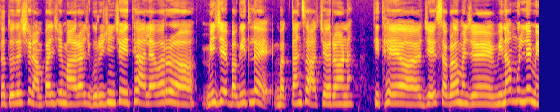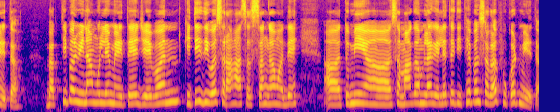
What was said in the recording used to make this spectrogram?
तत्वदर्शी रामपालजी महाराज गुरुजींच्या इथे आल्यावर मी जे बघितलं आहे भक्तांचं आचरण तिथे जे सगळं म्हणजे विनामूल्य मिळतं. भक्ती पण विनामूल्य मिळते. जेवण किती दिवस राहा सत्संगामध्ये तुम्ही समागमला गेले तर तिथे पण सगळं फुकट मिळतं.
